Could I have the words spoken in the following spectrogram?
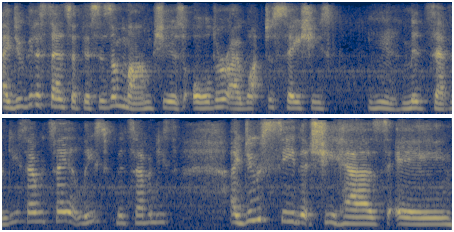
I do get a sense that this is a mom. She is older. I want to say she's mm, mid 70s, I would say, at least mid 70s. I do see that she has a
